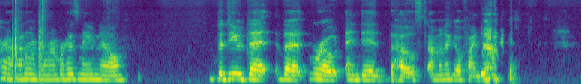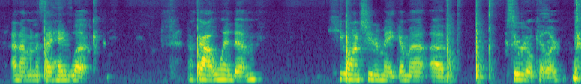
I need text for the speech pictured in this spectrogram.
crap, I don't even remember his name now. The dude that that wrote and did the host. I'm to go find him. And I'm to say, "Hey, look. I've got Windham. He wants you to make him a, a serial killer."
